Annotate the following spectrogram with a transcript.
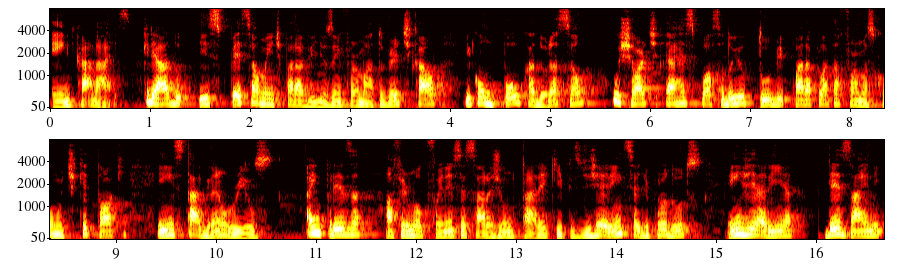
em canais. Criado especialmente para vídeos em formato vertical e com pouca duração, o Short é a resposta do YouTube para plataformas como TikTok e Instagram Reels. A empresa afirmou que foi necessário juntar equipes de gerência de produtos, engenharia, design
